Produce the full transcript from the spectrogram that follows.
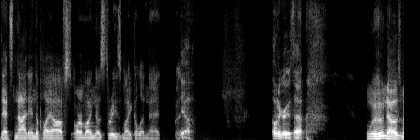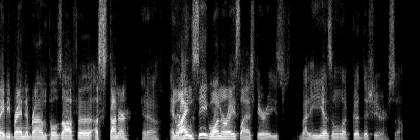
that's not in the playoffs or among those three is Michael Annett. But, Yeah. I would agree with that. Well, who knows? Maybe Brandon Brown pulls off a, a stunner, you know. And Yeah. Ryan Sieg won a race last year. He's but he hasn't looked good this year. So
